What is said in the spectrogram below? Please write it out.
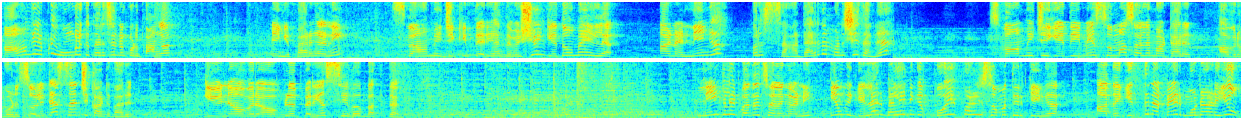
அவங்க எப்படி உங்களுக்கு தரிசனம் கொடுப்பாங்க? இங்க பாருங்க நீ சுவாமிஜிக்கு தெரியாத விஷயம் எதுவுமே இல்ல. ஆனா நீங்க ஒரு சாதாரண மனுஷி தானே? சுவாமிஜி எதையுமே சும்மா சொல்ல மாட்டாரு. அவர் ஒண்ணு சொல்லிட்டா செஞ்சு காட்டுவாரு. ஏன்னா அவர் அவ்வளவு பெரிய சிவ பக்தர் நீங்களே பதில் சொல்லுங்க அண்ணி. இவங்க எல்லார் மேலயும் நீங்க பொய் பழி சுமத்திருக்கீங்க. அதை இத்தனை பேர் முன்னாடியும்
